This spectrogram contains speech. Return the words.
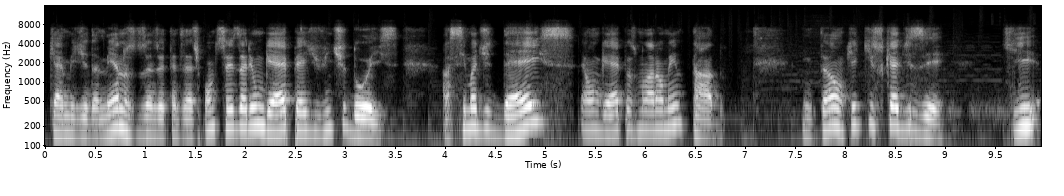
que é a medida menos 287,6, daria um gap aí de 22. Acima de 10 é um gap osmolar aumentado. Então, o que, que isso quer dizer? Que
